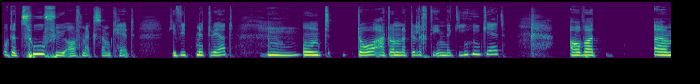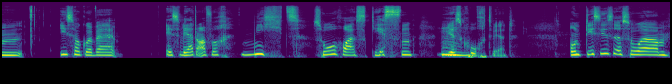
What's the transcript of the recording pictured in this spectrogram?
oder zu viel Aufmerksamkeit gewidmet wird. Mhm. Und da auch dann natürlich die Energie hingeht. Aber ähm, ich sage aber, es wird einfach nichts so heiß gegessen, wie mhm. es gekocht wird. Und das ist ja so, ein,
